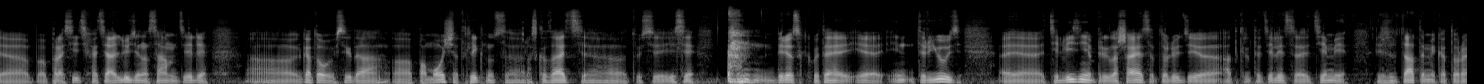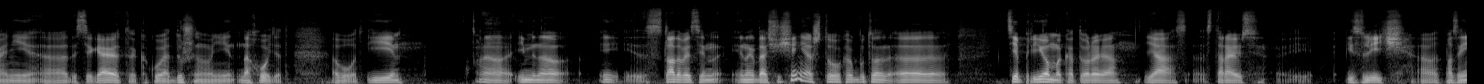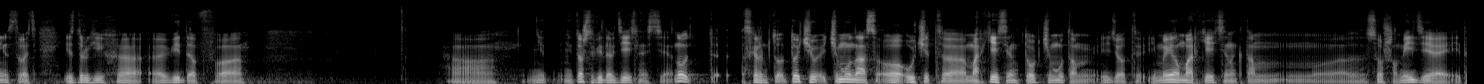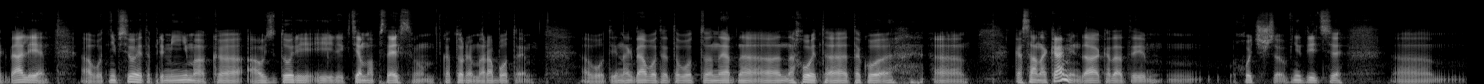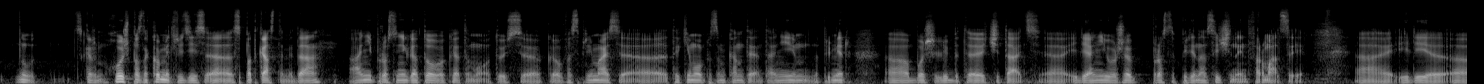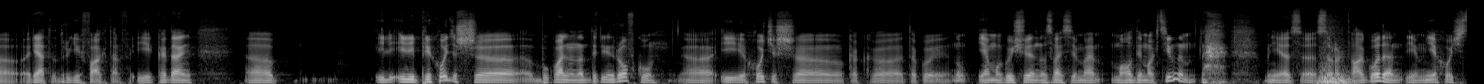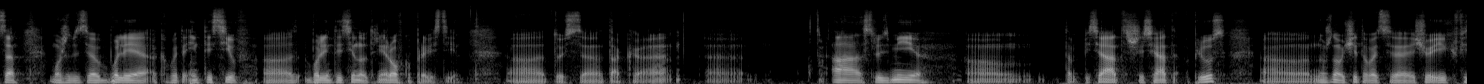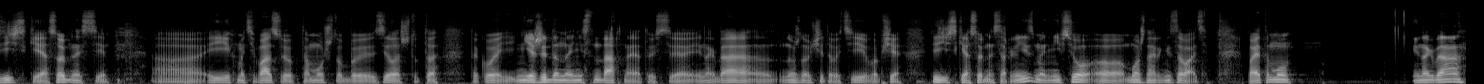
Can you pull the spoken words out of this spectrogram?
просить, хотя люди на самом деле готовы всегда помочь, откликнуться, рассказать, то есть если берется какое-то интервью, телевидение приглашается, то люди открыто делятся теми результатами, которые они достигают, какую отдушину они находят, вот, и именно складывается иногда ощущение, что как будто э, те приемы, которые я стараюсь извлечь, э, позаимствовать из других э, видов э, э, не, не то что видов деятельности, ну, скажем, то, то чему нас учит э, маркетинг, то, к чему там идет email маркетинг, там, э, social media и так далее, а вот не все это применимо к аудитории или к тем обстоятельствам, в которые мы работаем. Вот, иногда вот это вот, наверное, э, находит такое коса на камень, да, когда ты хочешь внедрить, ну, скажем, хочешь познакомить людей с, э, с подкастами, да, они просто не готовы к этому, то есть э, воспринимать э, таким образом контент. Они, например, больше любят читать, или они уже просто перенасыщены информацией, или ряд других факторов. И когда или, или приходишь э, буквально на тренировку э, и хочешь, э, как э, такой, ну, я могу еще назвать себя молодым активным, мне 42 года, и мне хочется, может быть, более какой-то интенсив, э, более интенсивную тренировку провести. Э, то есть э, так, э, э, а с людьми э, там 50-60 плюс, э, нужно учитывать э, еще их физические особенности э, и их мотивацию к тому, чтобы сделать что-то такое неожиданное, нестандартное. То есть иногда нужно учитывать и вообще физические особенности организма. Не все можно организовать. Поэтому иногда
